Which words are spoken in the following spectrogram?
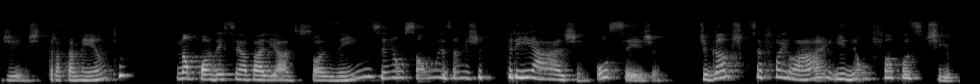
de, de tratamento, não podem ser avaliados sozinhos e não são exames de triagem. Ou seja, digamos que você foi lá e deu um FAM positivo.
